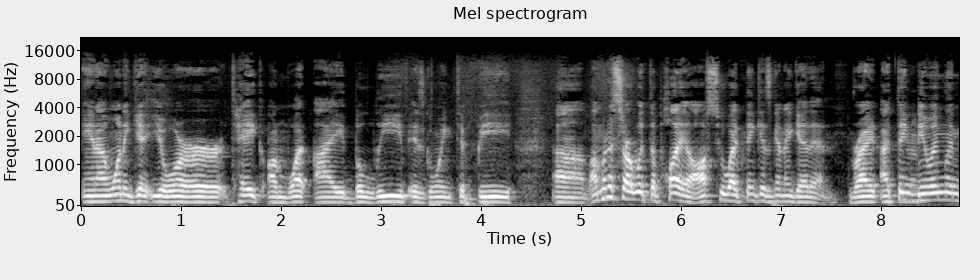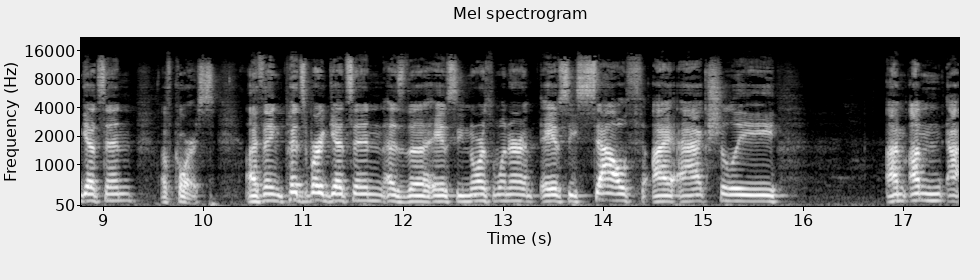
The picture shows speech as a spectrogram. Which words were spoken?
and I want to get your take on what I believe is going to be. Um, I'm going to start with the playoffs. Who I think is going to get in, right? I think New England gets in, of course. I think Pittsburgh gets in as the AFC North winner. AFC South, I actually. I'm, I'm, uh,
